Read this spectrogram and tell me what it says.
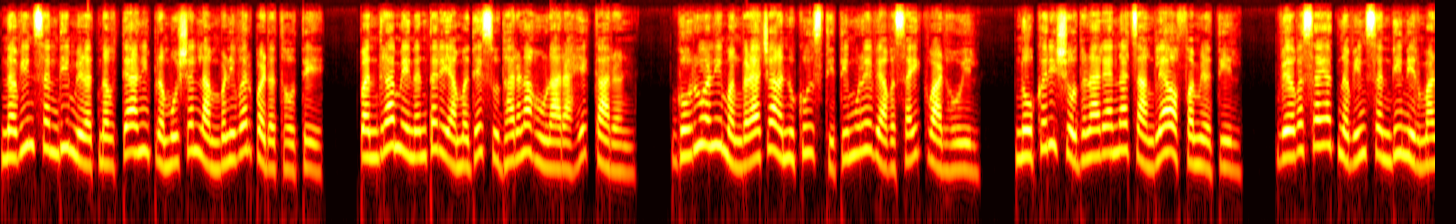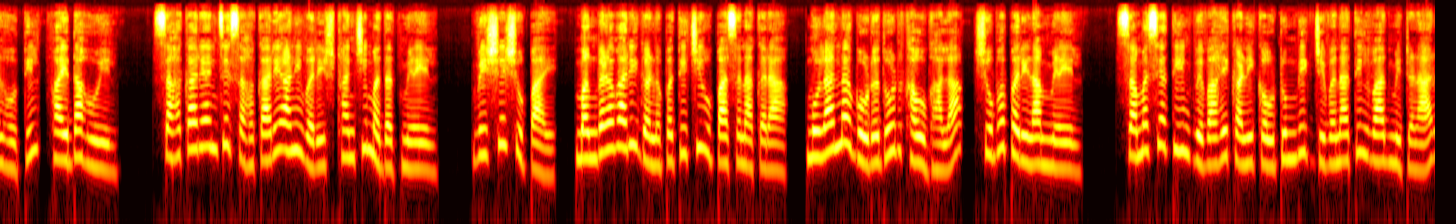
नवीन संधी मिळत नव्हत्या आणि प्रमोशन लांबणीवर पडत होते. पंधरा मेनंतर यामध्ये सुधारणा होणार आहे कारण गुरु आणि मंगळाच्या अनुकूल स्थितीमुळे व्यावसायिक वाढ होईल. नोकरी शोधणाऱ्यांना चांगल्या अफवा मिळतील. व्यवसायात नवीन संधी निर्माण होतील फायदा होईल. सहकाऱ्यांचे सहकार्य आणि वरिष्ठांची मदत मिळेल. विशेष उपाय. मंगळवारी गणपतीची उपासना करा. मुलांना गोडधोड खाऊ घाला. शुभ परिणाम मिळेल. समस्या तीन. विवाहिक आणि कौटुंबिक जीवनातील वाद मिटणार.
